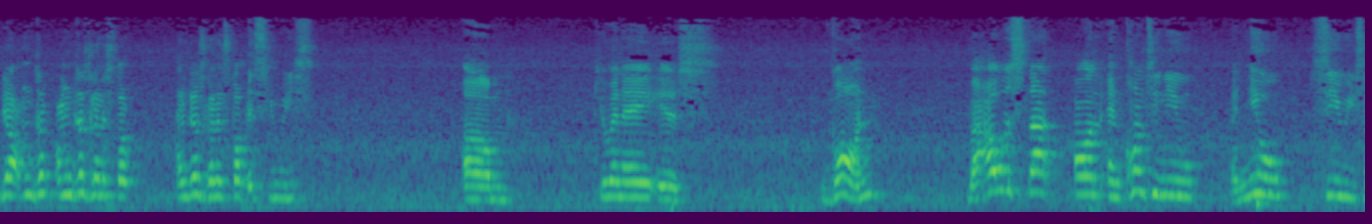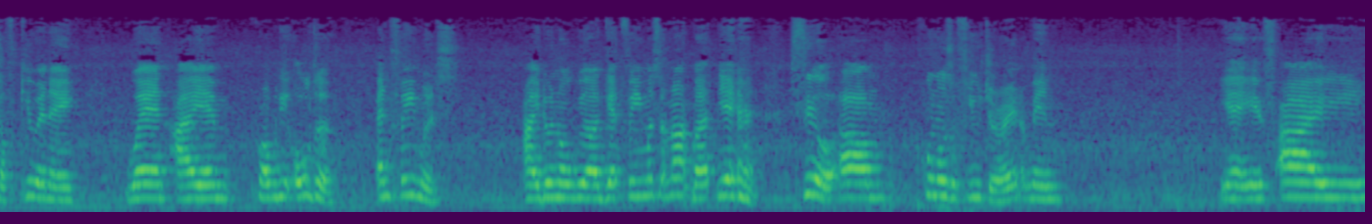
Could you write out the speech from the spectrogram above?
Yeah, I'm just, I'm just gonna stop. I'm just gonna stop this series. Um, Q and A is gone, but I will start on and continue a new series of Q&A when I am probably older and famous. I don't know will I get famous or not, but yeah, still, um, who knows the future, right? I mean, yeah, if I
